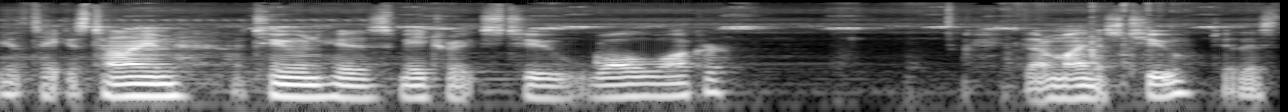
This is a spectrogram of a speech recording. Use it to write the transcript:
He'll take his time, attune his matrix to Wall Walker. Got a minus two to this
